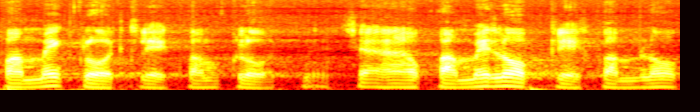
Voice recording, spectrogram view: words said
ความไม่โกรธเกลียดความโกรธ จะเอาความไม่โลภเกลียดความโลภ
